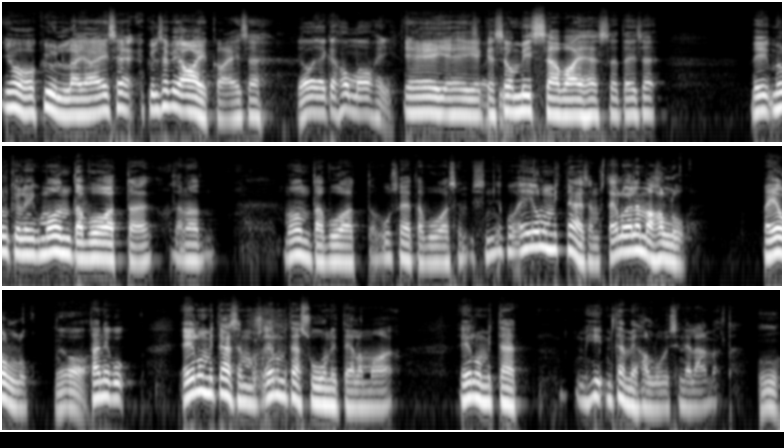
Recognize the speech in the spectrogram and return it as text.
Joo, kyllä. Ja ei se, kyllä se vie aikaa. Ei se, Joo, eikä homma ohi. ei, ei, eikä se ole missään vaiheessa. Että ei se, niin, minullakin oli niin monta vuotta, sanot, monta vuotta, useita vuosia. Siis niin kuin, ei ollut mitään semmoista, ei ollut elämän halua. Ei ollut. Joo, Tai niinku, ei ollut mitään semmoista, ei ollut mitään suunnitelmaa, ei ollut mitään, mihin, mitä me haluaisin elämältä. mm.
